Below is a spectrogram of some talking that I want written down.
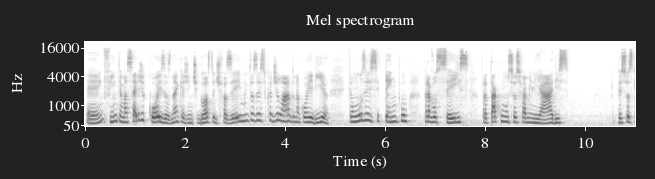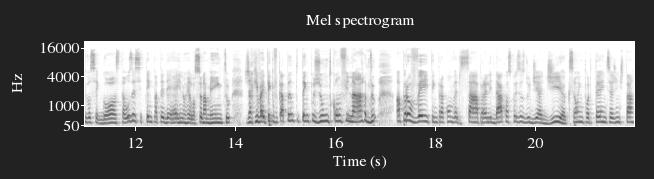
é, enfim, tem uma série de coisas né, que a gente gosta de fazer e muitas vezes fica de lado na correria. Então, use esse tempo para vocês, para estar tá com os seus familiares pessoas que você gosta, usa esse tempo a TDR no relacionamento, já que vai ter que ficar tanto tempo junto, confinado. Aproveitem para conversar, para lidar com as coisas do dia a dia, que são importantes. A gente está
